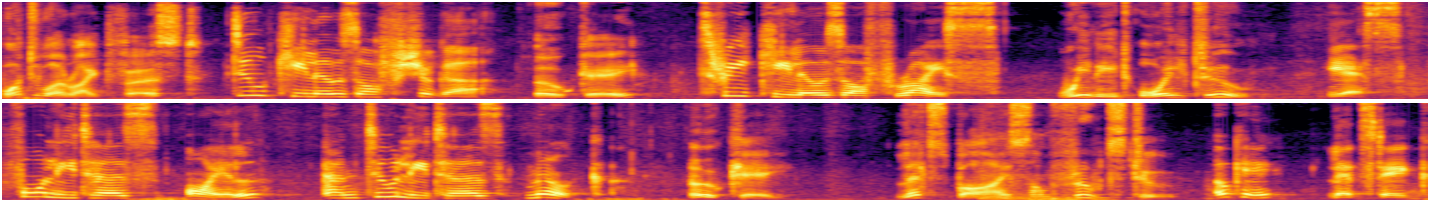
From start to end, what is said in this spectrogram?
What do I write first? Two kilos of sugar, Okay. three kilos of rice. We need oil too. Yes, four liters oil and two liters milk. Okay. Let's buy some fruits too. Okay, let's take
